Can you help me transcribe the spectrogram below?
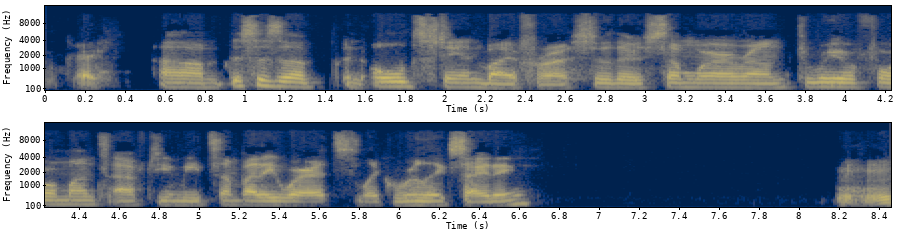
Okay. Um, this is a an old standby for us. So there's somewhere around three or four months after you meet somebody where it's like really exciting. hmm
